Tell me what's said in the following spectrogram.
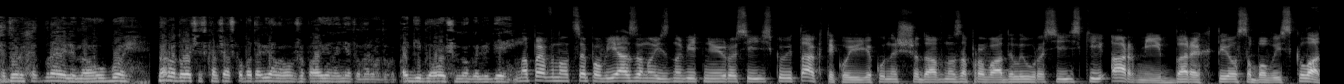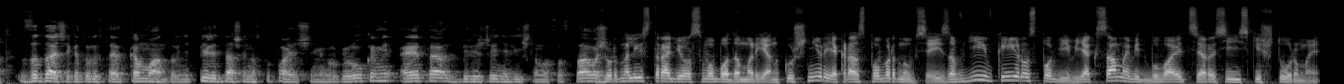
которых отправили на убой. Народу очень с Камчатского батальона уже половины нету народу. Погибло очень много людей. Напевно, це пов'язано із новітньою російською тактикою, яку нещодавно запровадили у російській армії берегти особовий склад. Задача, которую ставит командование перед нашими наступающими группировками, это сбережение личного состава. Журналіст Радіо Свобода Мар'ян Кушнір якраз повернувся із Авдіївки і розповів, як саме відбуваються російські штурми,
